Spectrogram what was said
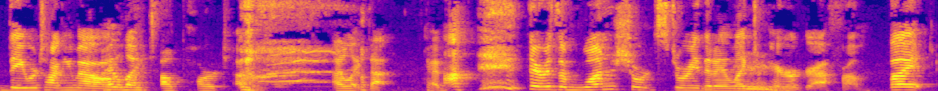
they were talking about. I liked a part of. I like that. Okay. there was a one short story that I liked a paragraph from, but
